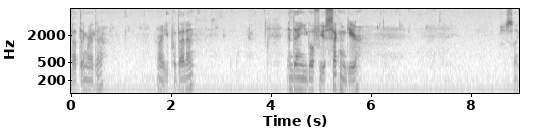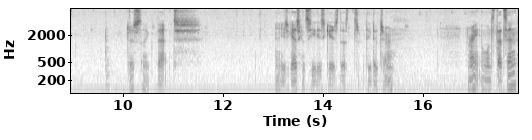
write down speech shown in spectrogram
That thing right there. Alright, you put that in. And then you go for your second gear. Just like just like that. And as you guys can see these gears does they do turn. Alright, and once that's in,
